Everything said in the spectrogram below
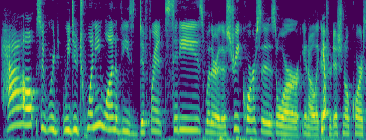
how so we we do 21 of these different cities whether they're street courses or, you know, like a traditional course.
